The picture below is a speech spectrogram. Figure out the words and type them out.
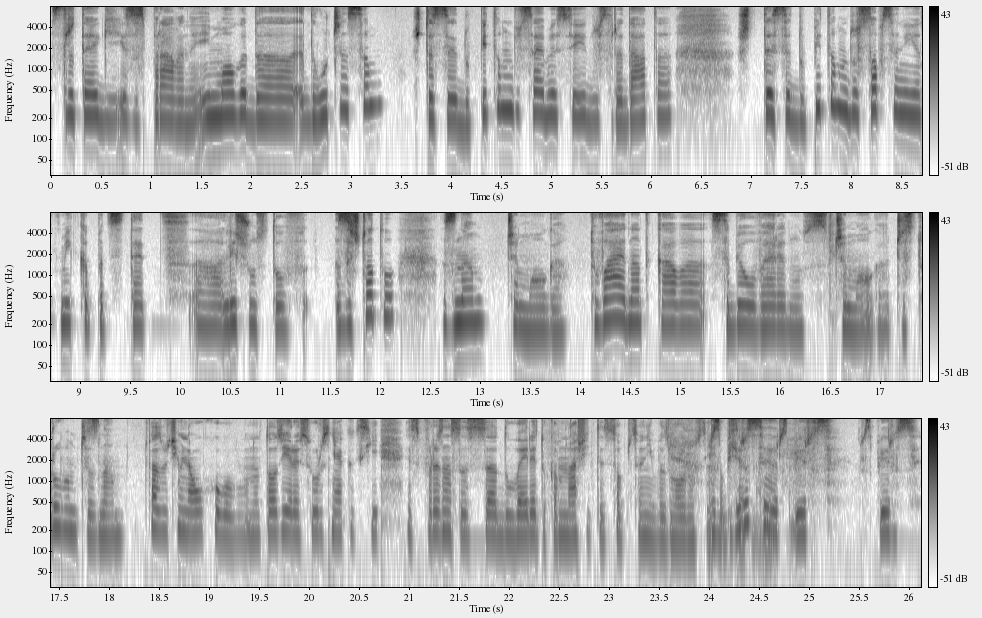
стратегии за справяне и мога да, да учен съм, ще се допитам до себе си, до средата, ще се допитам до собственият ми капацитет а, личностов, защото знам, че мога. Това е една такава себеувереност, че мога, че струвам, че знам. Това звучи много хубаво, но този ресурс някакси е свързан с доверието към нашите собствени възможности. Разбира се, разбира се. разбира се.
